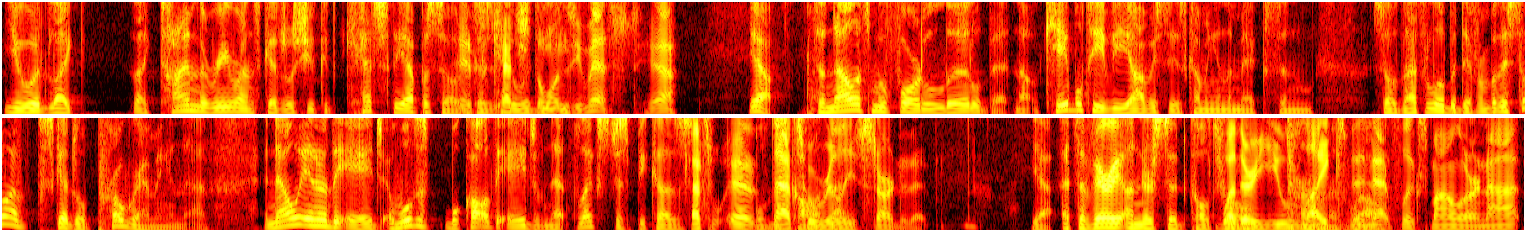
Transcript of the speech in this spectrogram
you would like like time the rerun schedule so you could catch the episode. it's because it catch would the be- ones you missed yeah Yeah. So now let's move forward a little bit. Now cable TV obviously is coming in the mix and so that's a little bit different, but they still have scheduled programming in that. And now we enter the age and we'll just we'll call it the age of Netflix just because that's uh, just that's who really that. started it Yeah, it's a very understood cultural whether you like the well. netflix model or not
